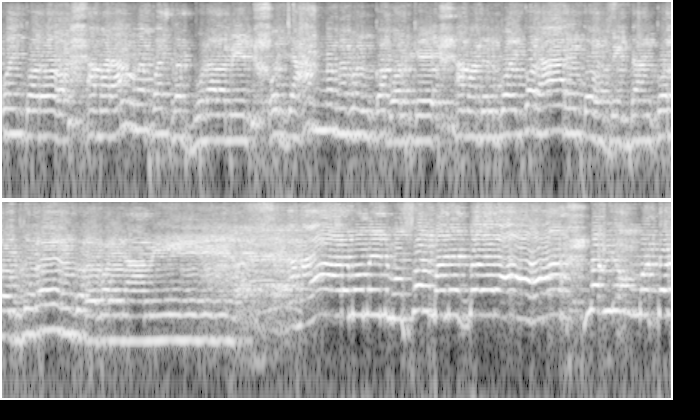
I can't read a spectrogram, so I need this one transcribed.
ভয় করো। আমার আল্লাহ পাক রব্বুল ওই জাহান্নাম এবং কবরকে আমাদের ভয় করার তৌফিক দান করো, জোরে জোরে বলেন আমিন। আমার মুমিন মুসলমানের দলেরা নবীর উম্মতের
